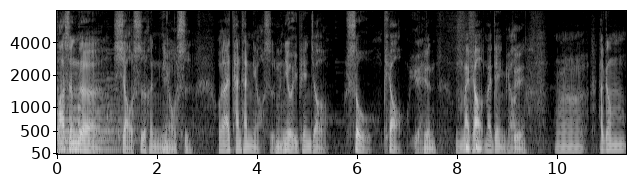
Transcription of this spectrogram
发生的小事和鸟事，我来谈谈鸟事。你有一篇叫《售票员》，卖票 卖电影票。对。嗯，他跟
